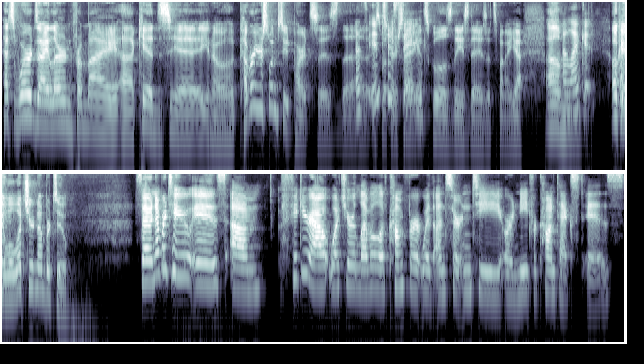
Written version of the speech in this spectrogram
that's words I learned from my uh, kids. Uh, you know, cover your swimsuit parts is the That's is what they're saying at schools these days. It's funny, yeah. Um, I like it. Okay, well, what's your number two? So number two is um, figure out what your level of comfort with uncertainty or need for context is,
